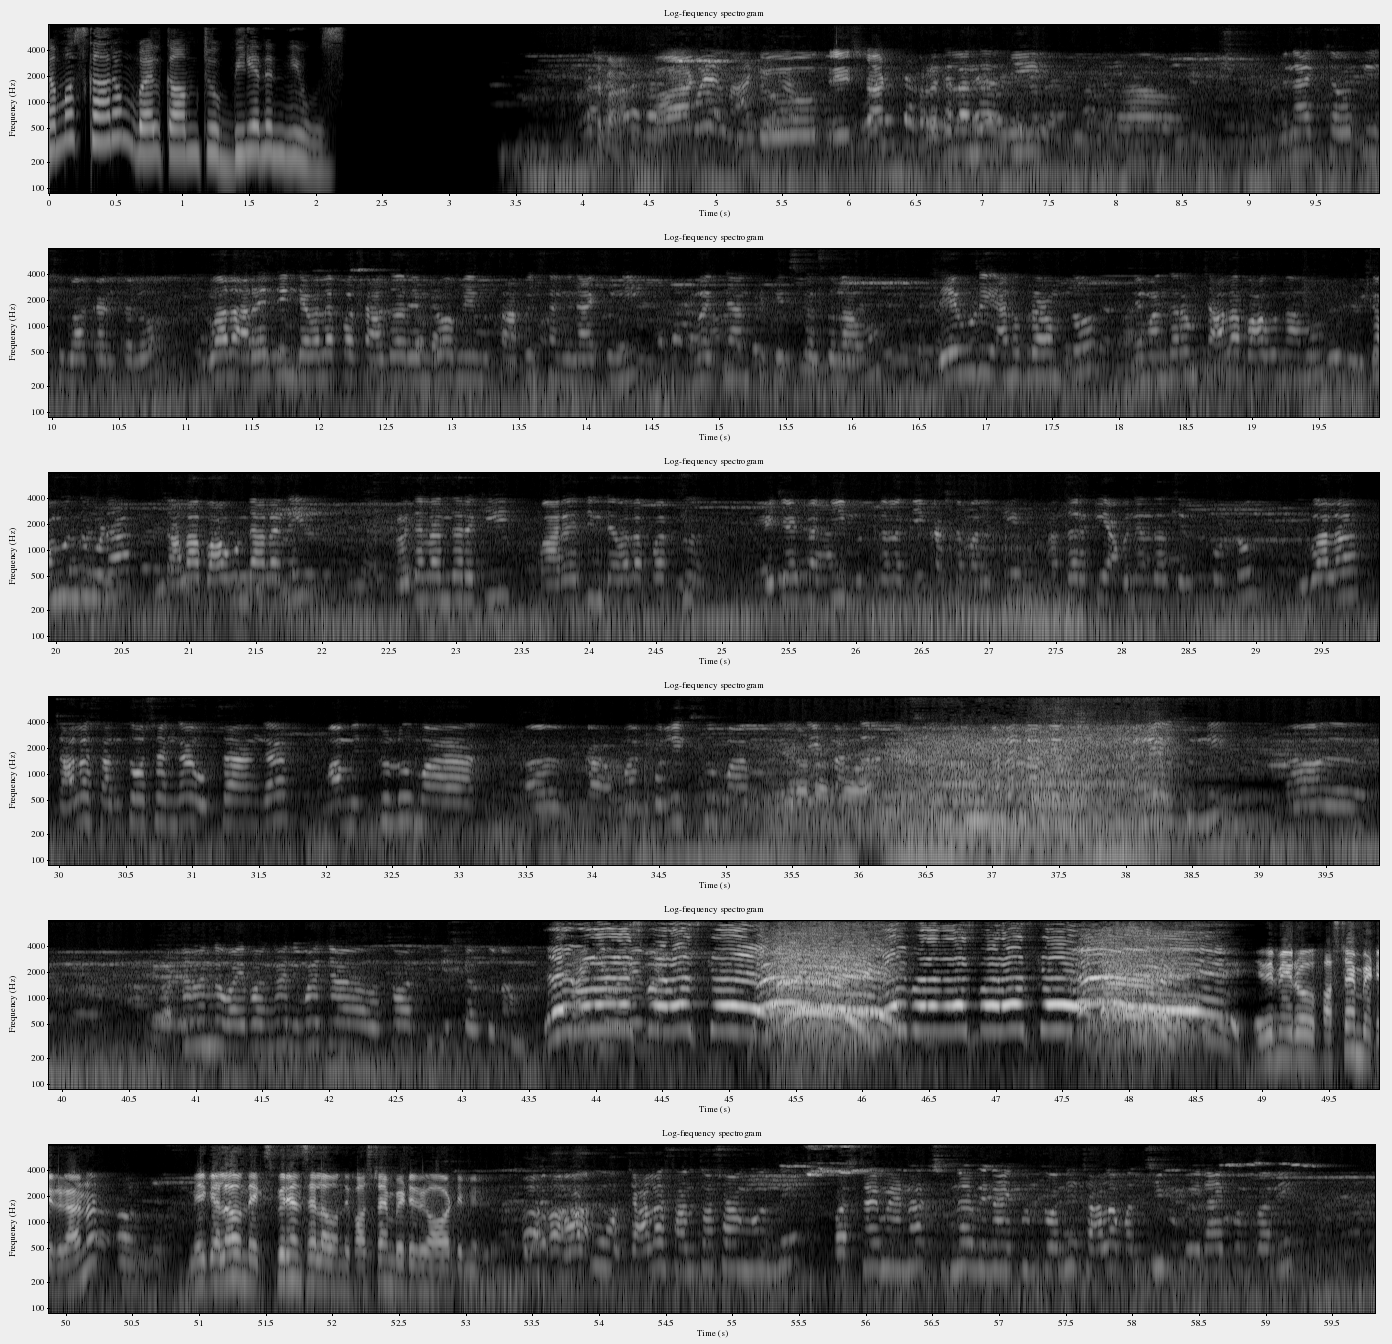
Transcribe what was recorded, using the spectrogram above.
నమస్కారం welcome to BNN news ప్రజలందరికీ వినాయక చవితి శుభాకాంక్షలు. ఇవాళ అరేంజింగ్ డెవలపర్స్ ఆధ్వర్యంలో మేము స్థాపించిన వినాయకుని నిమజ్ఞానికి తీసుకెళ్తున్నాము. దేవుడి అనుగ్రహంతో మేమందరం చాలా బాగున్నాము. ఇక ముందు కూడా చాలా బాగుండాలని ప్రజలందరికీ మా అరేంజింగ్ డెవలపర్స్ ఏజెంట్లకి మిత్రులకి కస్టమర్లకి అందరికీ అభినందనలు తెలుపుకుంటూ ఇవాళ చాలా సంతోషంగా ఉత్సాహంగా మా మిత్రులు మా మా కొలీగ్స్ మా ఏజెంట్లు అందరం గణేశుని వైభవంగా నిమజ్జన ఉత్సవానికి తీసుకెళ్తున్నాము ఇది మీరు ఫస్ట్ టైం పెట్టారు కాను? మీకు ఎలా ఉంది? ఎక్స్పీరియన్స్ ఎలా ఉంది? ఫస్ట్ టైం పెట్టారు కాబట్టి మీరు. మాకు చాలా సంతోషంగా ఉంది. ఫస్ట్ టైం అయినా చిన్న వినాయకునితో చాలా మంచి వినాయకునితో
